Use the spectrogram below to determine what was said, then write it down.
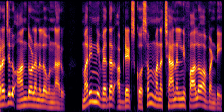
ప్రజలు ఆందోళనలో ఉన్నారు. మరిన్ని వెదర్ అప్డేట్స్ కోసం మన ఛానల్ని ఫాలో అవ్వండి.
